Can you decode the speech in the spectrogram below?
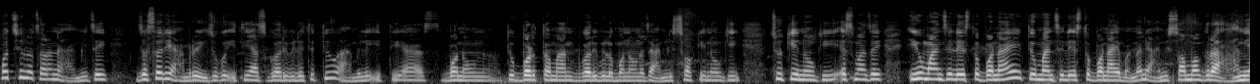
पछिल्लो चरण हामी चाहिँ जसरी हाम्रो हिजोको इतिहास गरिबीले थियो त्यो हामीले इतिहास बनाउन त्यो वर्तमान गरिबीलो बनाउन चाहिँ हामीले सकेनौँ कि चुकेनौँ कि यसमा चाहिँ यो मान्छेले यस्तो बनाए त्यो मान्छेले यस्तो बनाए भन्दा नि हामी समग्र हामी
